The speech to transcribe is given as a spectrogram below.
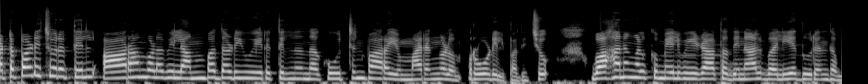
അട്ടപ്പാടി ചുരത്തിൽ ആറാം വളവിൽ അമ്പതടി ഉയരത്തിൽ നിന്ന് കൂറ്റൻപാറയും മരങ്ങളും റോഡിൽ പതിച്ചു. വാഹനങ്ങൾക്കു മേൽ വീഴാത്തതിനാൽ വലിയ ദുരന്തം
